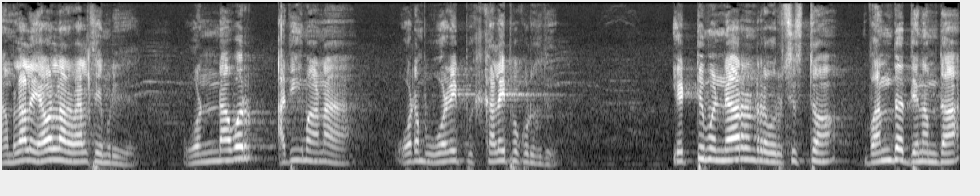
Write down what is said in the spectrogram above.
நம்மளால் எவ்வளோ நேரம் வேலை செய்ய முடியுது? ஒன் ஹவர் அதிகமான உடம்பு உழைப்பு களைப்பை கொடுக்குது. எட்டு மணி நேரன்ற ஒரு சிஸ்டம் வந்த தினம்தான்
